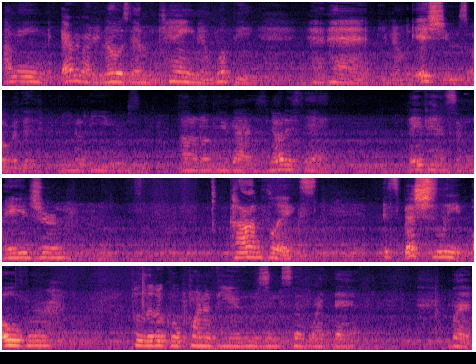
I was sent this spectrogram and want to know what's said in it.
I mean, everybody knows that McCain and Whoopi have had you know issues over the you know the years. I don't know if you guys noticed that they've had some major conflicts especially over political point of views and stuff like that. But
